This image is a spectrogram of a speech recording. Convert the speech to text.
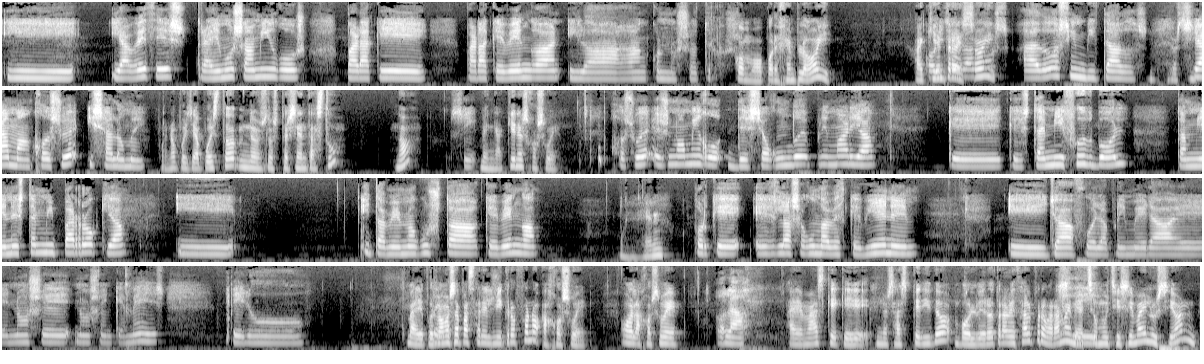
y, y a veces traemos amigos para que, para que vengan y lo hagan con nosotros. Como por ejemplo hoy. ¿A quién Hoy traes hoy? A dos invitados. Dos Se llaman Josué y Salomé. Bueno, pues ya puesto, nos los presentas tú, ¿no? Sí. Venga, ¿quién es Josué? Josué es un amigo de segundo de primaria que, que está en mi fútbol, también está en mi parroquia y, y también me gusta que venga Muy bien. porque es la segunda vez que viene y ya fue la primera, eh, no sé, no sé en qué mes, pero Vale, pues vamos a pasar el micrófono a Josué. Hola, Josué. hola. Además que, que nos has pedido volver otra vez al programa y me ha hecho muchísima ilusión.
